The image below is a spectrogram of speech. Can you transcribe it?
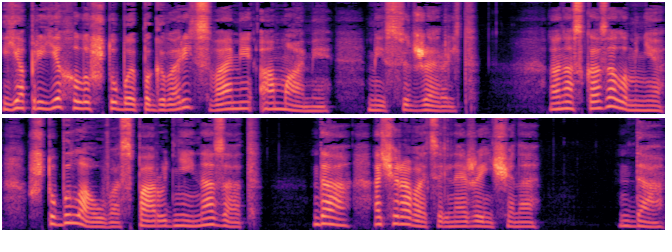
я приехала, чтобы поговорить с вами о маме, мисс Фиджеральд. Она сказала мне, что была у вас пару дней назад. Да, очаровательная женщина. Да.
